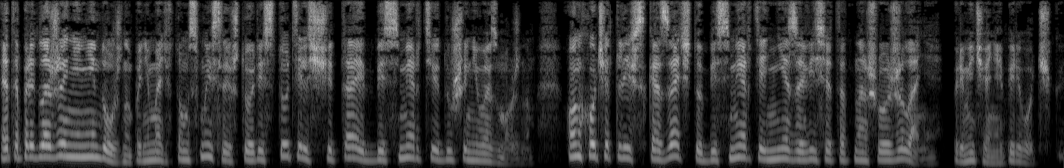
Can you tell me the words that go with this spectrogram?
Это предложение не должно понимать в том смысле, что Аристотель считает бессмертие души невозможным. Он хочет лишь сказать, что бессмертие не зависит от нашего желания. Примечание переводчика.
